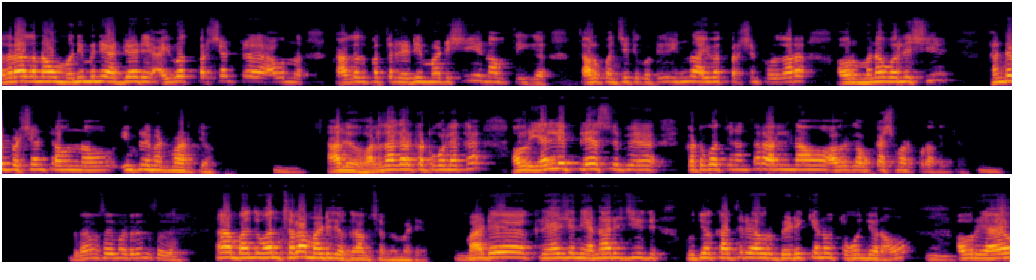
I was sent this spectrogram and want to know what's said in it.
ಅದ್ರಾಗ ನಾವು ಮನಿ ಮನಿ ಅಡ್ಡಾಡಿ ಐವತ್ತು ಪರ್ಸೆಂಟ್ ಅವನ್ನ ಕಾಗದ ಪತ್ರ ರೆಡಿ ಮಾಡಿಸಿ ನಾವು ಈಗ ತಾಲೂಕ್ ಪಂಚಾಯತಿ ಕೊಟ್ಟಿವಿ ಇನ್ನೂ ಐವತ್ತು ಪರ್ಸೆಂಟ್ ಉಳಿದಾರ ಅವ್ರ ಮನವೊಲಿಸಿ ಹಂಡ್ರೆಡ್ ಪರ್ಸೆಂಟ್ ಅವ್ನ ನಾವು ಇಂಪ್ಲಿಮೆಂಟ್ ಮಾಡ್ತೇವೆ. ಅಲ್ಲಿ ಹೊಲದಾಗರ ಕಟ್ಕೊಳಕ ಅವ್ರು ಎಲ್ಲಿ ಪ್ಲೇಸ್ ಕಟ್ಕೋತೀನಿ ಅಂತಾರೆ ಅಲ್ಲಿ ನಾವು ಅವ್ರಿಗೆ ಅವಕಾಶ ಮಾಡ್ಕೊಡಕತ್ತೀವಿ. ಗ್ರಾಮ ಸಭೆ ಮಾಡ್ರಿ ಸರ್? ಹಾ ಬಂದು ಒಂದ್ಸಲ ಮಾಡಿದೇವು ಗ್ರಾಮ ಸಭೆ ಮಾಡಿ ಮಾಡಿ ಕ್ರಿಯಾಜನ್ ಎನರ್ಜಿ ಉದ್ಯೋಗ ಖಾತ್ರಿ ಅವ್ರ ಬೇಡಿಕೆನೂ ತಗೊಂಡೇವ್ ನಾವು. ಅವ್ರ ಯಾವ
